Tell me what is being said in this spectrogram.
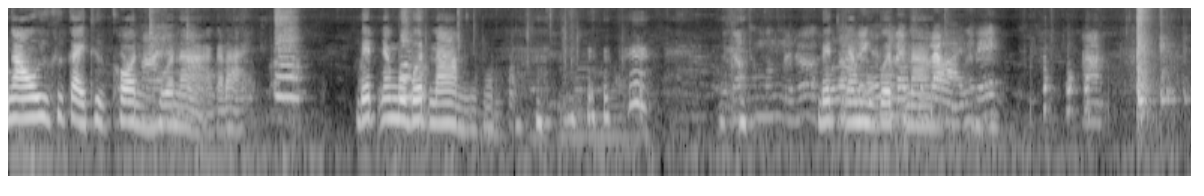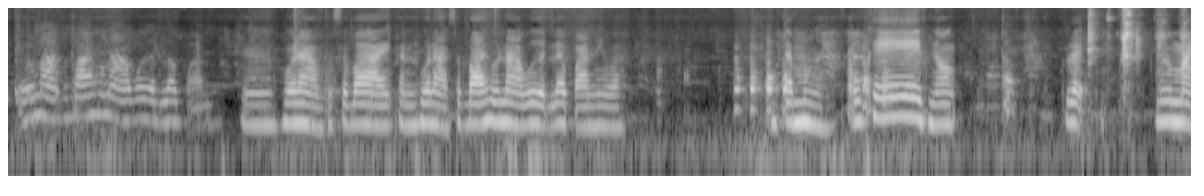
เงาอยู่คือไก่ถือคอนหัวหน้าก็ได้ เบ็ดยังบ่เบิดน้ำอยู่พุ่น เบ็ดยังบ่เบิดน้ำ เดี๋ยวหนาสบายเขาหนาเวิร์ดแล้วปันเออหัวหน้าบ่สบายคันหัวหน้าสบายหัวหน้าเวิร์ดแล้วปานนี้วะแต่เมื่อยโอเคพี่น้องเลยมือใหม่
